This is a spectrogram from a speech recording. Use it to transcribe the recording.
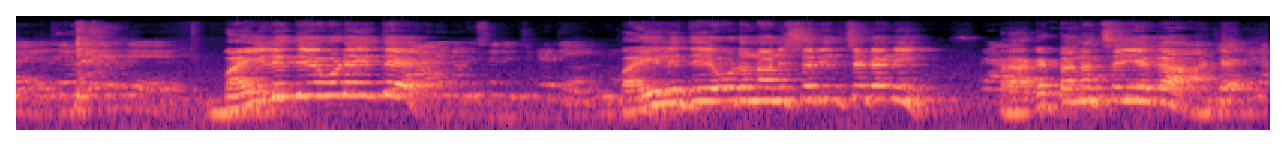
ఆయనను అనుసరించుడని బయలుదేవుడును అనుసరించడని ప్రకటన చెయ్యగా అంటే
